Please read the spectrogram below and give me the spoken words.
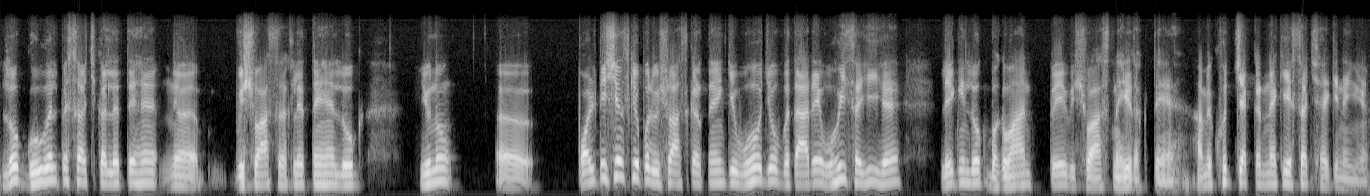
लोग गूगल पे सर्च कर लेते हैं विश्वास रख लेते हैं लोग। यू नो पॉलिटिशियंस के ऊपर विश्वास करते हैं कि वो जो बता रहे हैं वही सही है। लेकिन लोग भगवान पे विश्वास नहीं रखते हैं। हमें खुद चेक करना है कि ये सच है कि नहीं है।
